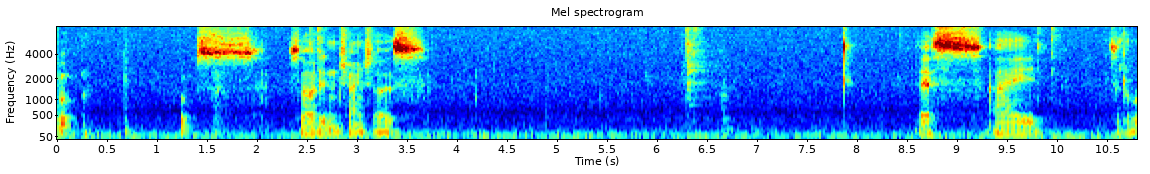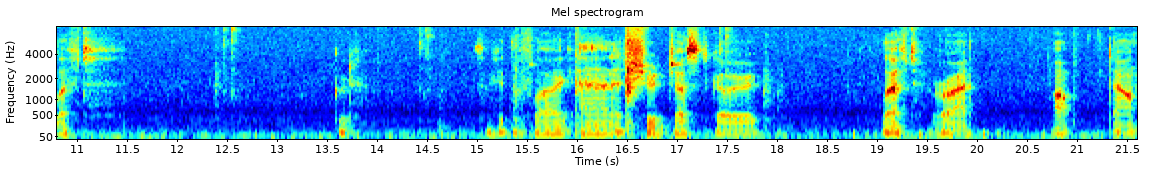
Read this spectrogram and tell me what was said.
oops, oops, so I didn't change those. S, A to the left, good. So hit the flag and it should just go left, right, up, down.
